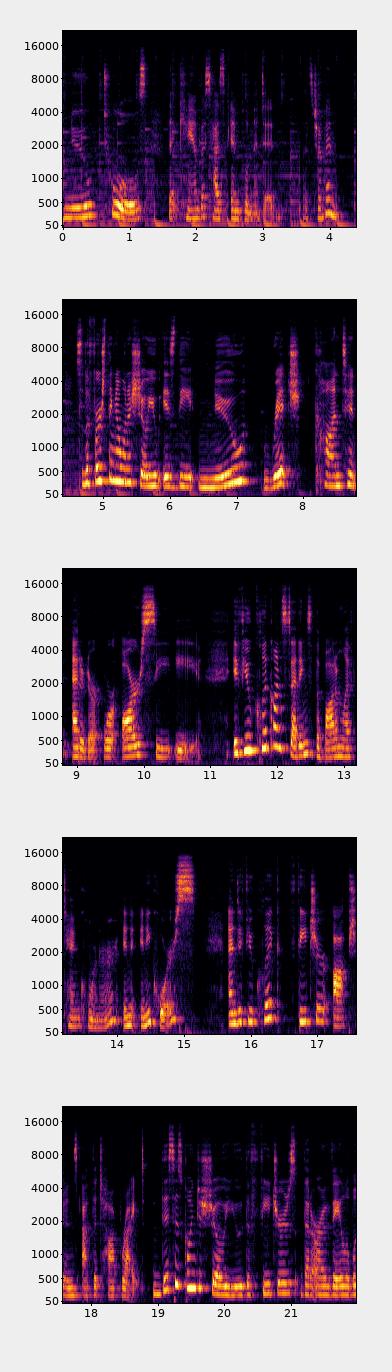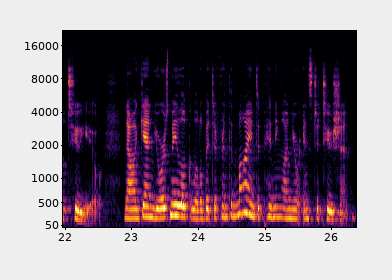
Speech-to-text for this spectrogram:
new tools that Canvas has implemented. Let's jump in. So the first thing I wanna show you is the new Rich Content Editor, or RCE. If you click on settings at the bottom left-hand corner in any course, and if you click feature options at the top right, this is going to show you the features that are available to you. Now again, yours may look a little bit different than mine depending on your institution.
